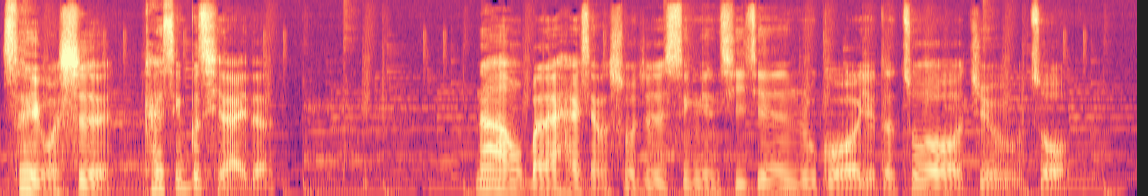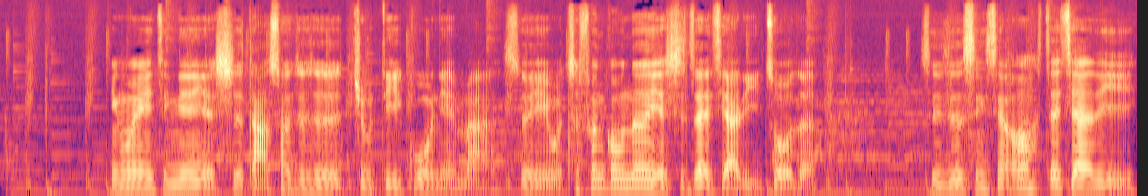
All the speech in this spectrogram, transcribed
所以我是开心不起来的。那我本来还想说，就是新年期间如果有的做就做，因为今年也是打算就是就地过年嘛，所以我这份工呢也是在家里做的，所以就心想哦，在家里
